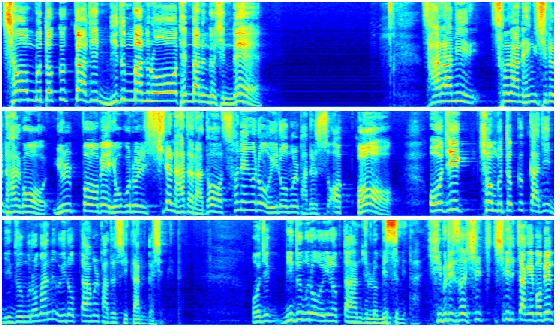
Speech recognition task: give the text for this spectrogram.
처음부터 끝까지 믿음만으로 된다는 것인데 사람이 선한 행실을 하고 율법의 요구를 실현하더라도 선행으로 의로움을 받을 수 없고 오직 처음부터 끝까지 믿음으로만 의롭다함을 받을 수 있다는 것입니다. 오직 믿음으로 의롭다 한 줄로 믿습니다. 히브리서 11장에 보면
